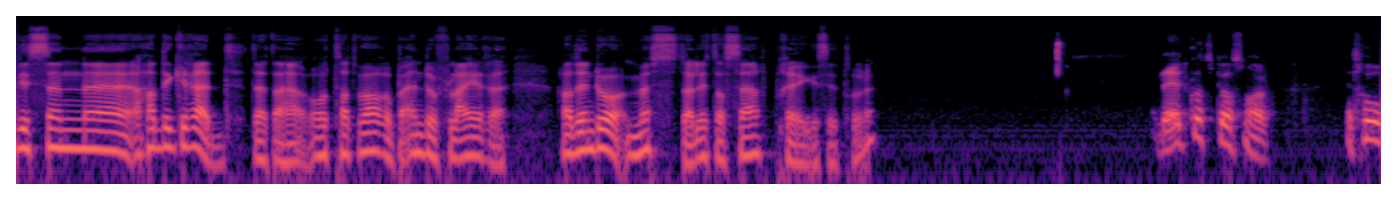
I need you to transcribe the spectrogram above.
hvis en eh, hadde greid dette her og tatt vare på enda flere, hadde en da mista litt av særpreget sitt, tror du? Det er et godt spørsmål. Jeg tror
